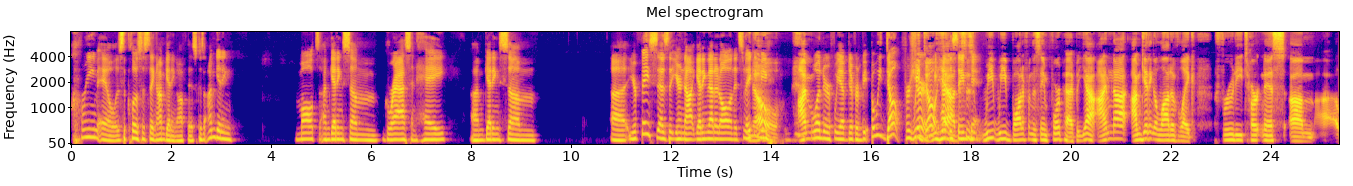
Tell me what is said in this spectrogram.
cream ale is the closest thing I'm getting off this because I'm getting malt. I'm getting some grass and hay. I'm getting some. Uh, your face says that you're not getting that at all, and it's making no, me I'm. wonder if we have different. Be- but we don't for sure. We don't. We have yeah, the same this is can. we we bought it from the same four pack, but yeah, I'm not. I'm getting a lot of like fruity tartness, um, uh,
